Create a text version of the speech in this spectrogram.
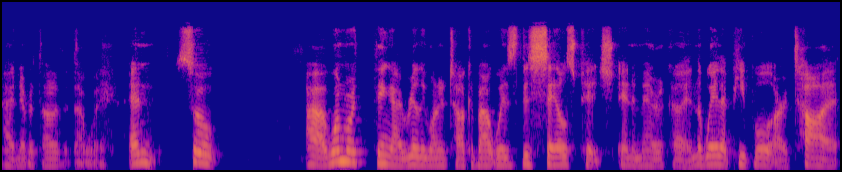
I had never thought of it that way. And so uh, one more thing I really want to talk about was this sales pitch in America and the way that people are taught.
